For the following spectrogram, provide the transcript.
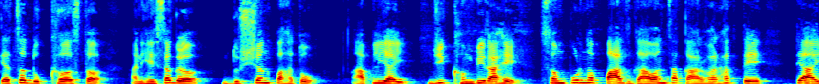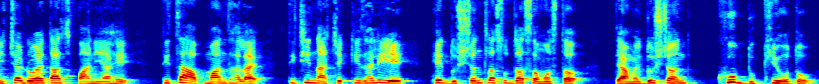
त्याचं दुःख असतं. आणि हे सगळं दुष्यंत पाहतो. आपली आई जी खंबीर आहे संपूर्ण पाच गावांचा कारभार हाकते त्या आईच्या डोळ्यात आज पाणी आहे. तिचा अपमान झालाय तिची नाचक्की आहे हे दुष्यंतला सुद्धा समजतं. त्यामुळे दुष्यंत खूप दुःखी होतो.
